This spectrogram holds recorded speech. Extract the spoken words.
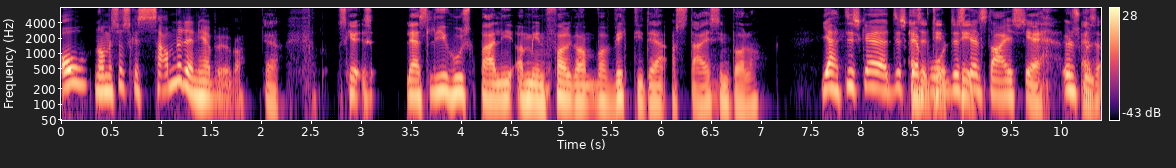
Og når man så skal samle den her burger, Skal, lad os lige huske bare lige at minde folk om, hvor vigtigt det er at stege sine boller. ja, det skal, det skal, Altså, bruge, det- det, skal det- steges. Ja, Undskyld. altså-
